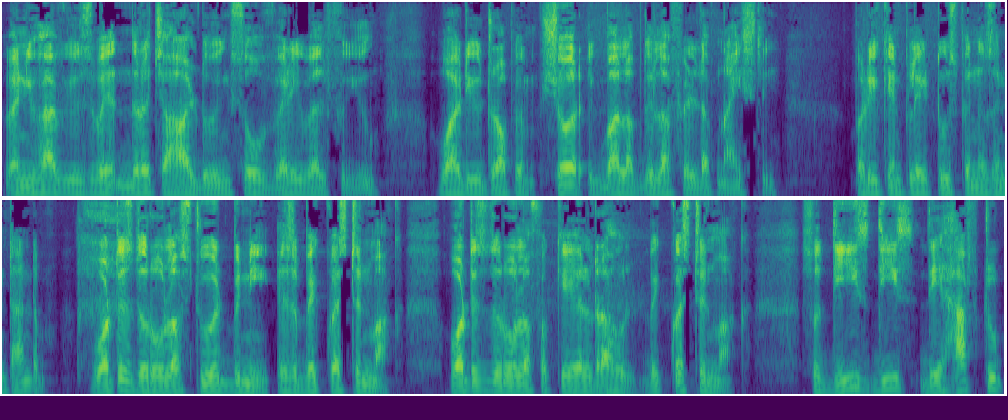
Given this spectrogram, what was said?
When you have Yuzvendra Chahal doing so very well for you, why do you drop him? Sure, Iqbal Abdullah filled up nicely, but you can play two spinners in tandem. What is the role of Stuart Binny? Is a big question mark. What is the role of a KL Rahul? Big question mark. So these these they have to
